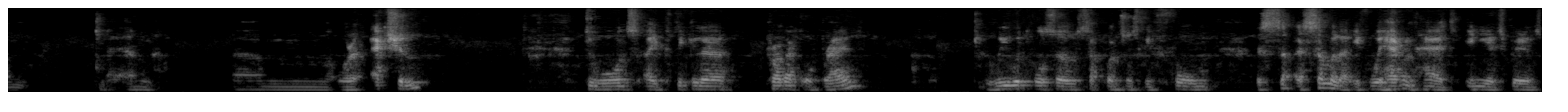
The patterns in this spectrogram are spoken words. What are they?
um, um, um, or action towards a particular product or brand, we would also subconsciously form a, a, similar, if we haven't had any experience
